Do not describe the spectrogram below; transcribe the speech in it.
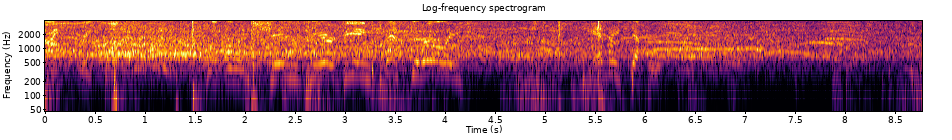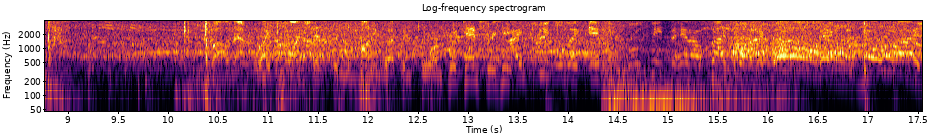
Nice straight of here being tested early. And they separate. Wow, that right punch has been the money weapon for him. Quick entry here. Nice single leg entry. Rotates ahead outside to a high crotch. Oh, takes the oh, man. wide.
